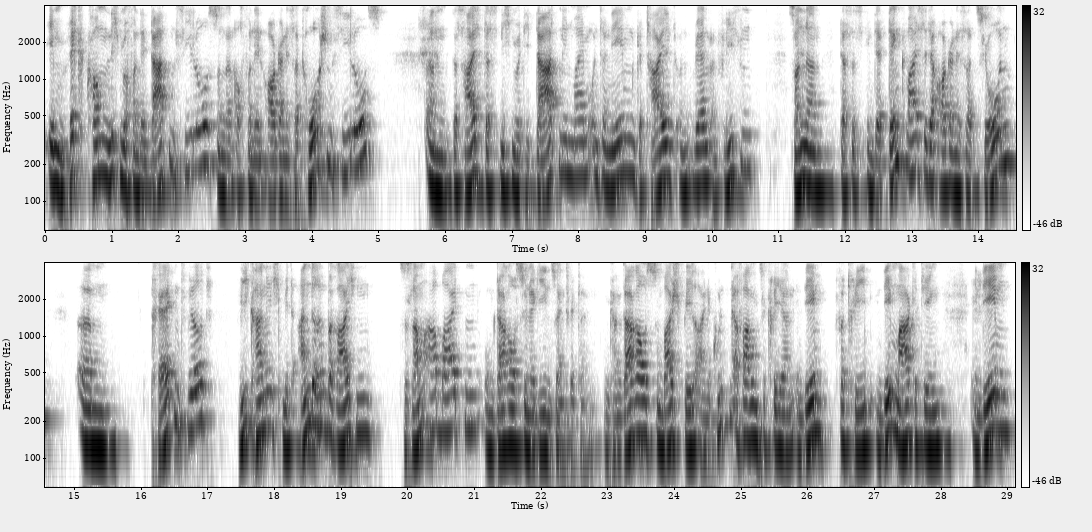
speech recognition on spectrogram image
eben wegkommen, nicht nur von den Datensilos, sondern auch von den organisatorischen Silos. Ähm, das heißt, dass nicht nur die Daten in meinem Unternehmen geteilt und werden und fließen, sondern dass es in der Denkweise der Organisation ähm, prägend wird, wie kann ich mit anderen Bereichen zusammenarbeiten, um daraus Synergien zu entwickeln. Und kann daraus zum Beispiel eine Kundenerfahrung zu kreieren, in dem Vertrieb, in dem Marketing, in dem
